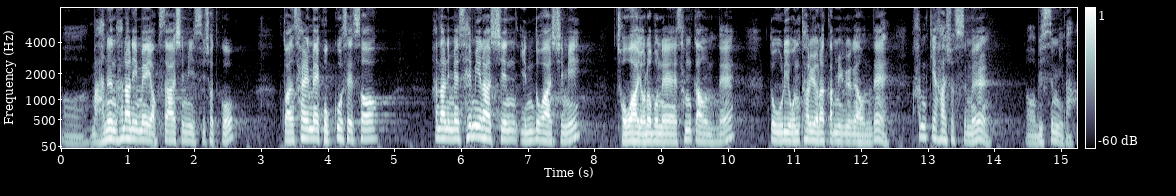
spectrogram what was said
어, 많은 하나님의 역사하심이 있으셨고 또한 삶의 곳곳에서 하나님의 세밀하신 인도하심이 저와 여러분의 삶 가운데 또 우리 온타리오 연합감리교회 가운데 함께 하셨음을 어, 믿습니다.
